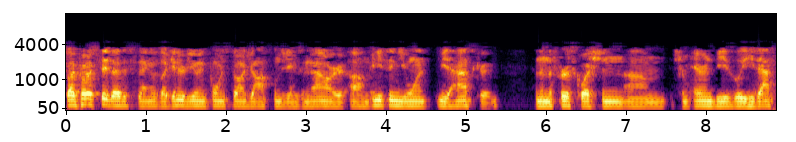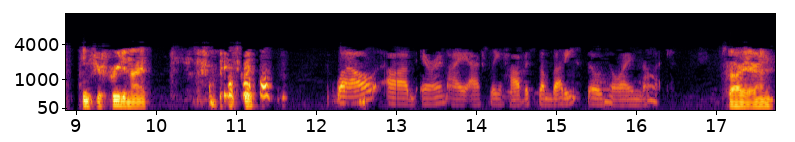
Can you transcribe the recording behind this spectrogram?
So I posted uh, this thing. It was like interviewing porn star Joslyn James and now or um, anything you want me to ask her. And then the first question um, is from Aaron Beasley. He's asking if you're free tonight. Basically. well, um, Aaron, I actually have a somebody, so no, I'm not. Sorry, Aaron.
